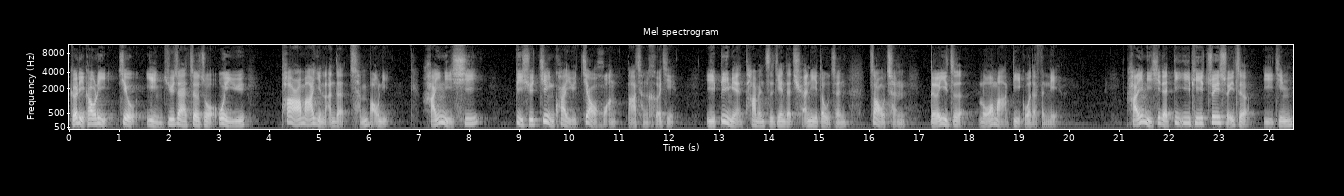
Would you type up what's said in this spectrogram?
格里高利就隐居在这座位于帕尔马以南的城堡里。海里希必须尽快与教皇达成和解，以避免他们之间的权力斗争造成。德意志罗马帝国的分裂，海里希的第一批追随者已经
